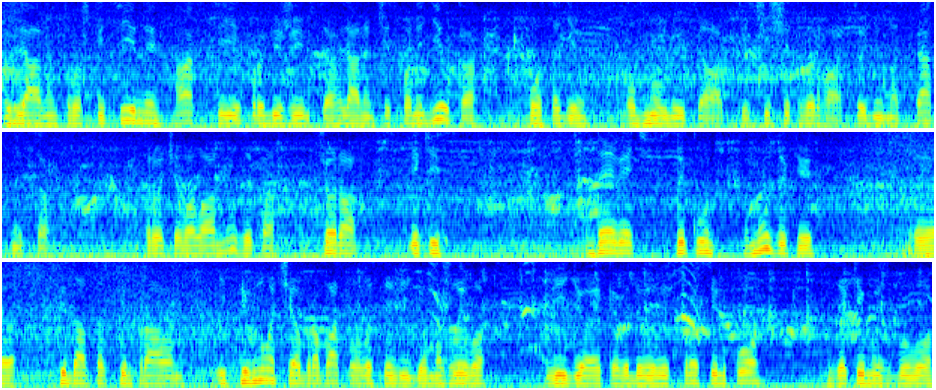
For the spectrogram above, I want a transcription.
глянемо трошки ціни, акції, пробіжимося, глянемо чи з понеділка в посаді обновлюються акції, чи четверга. Сьогодні у нас п'ятниця. Коротше, вала музика. Вчора якісь 9 секунд музики е, під авторським правом і півночі обрабатувалося відео. Можливо, відео, яке ви дивились про сільпо, з якимись було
